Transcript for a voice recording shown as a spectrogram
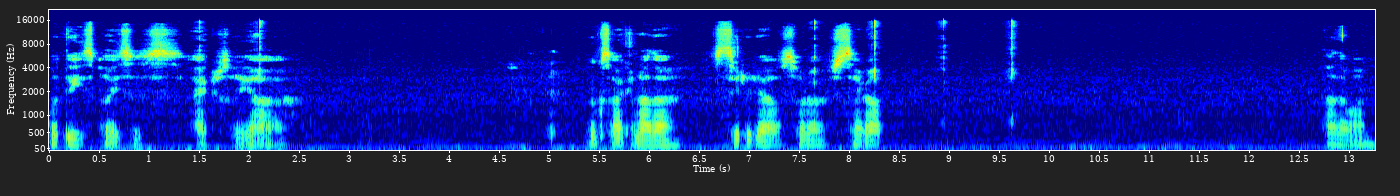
what these places actually are. Looks like another citadel sort of setup. Another one.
